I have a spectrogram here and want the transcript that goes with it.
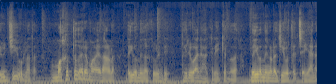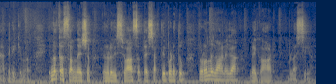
രുചിയുള്ളത് മഹത്വകരമായതാണ് ദൈവം നിങ്ങൾക്ക് വേണ്ടി തരുവാൻ ആഗ്രഹിക്കുന്നത് ദൈവം നിങ്ങളുടെ ജീവിതത്തിൽ ചെയ്യാൻ ആഗ്രഹിക്കുന്നത്. ഇന്നത്തെ സന്ദേശം നിങ്ങളുടെ വിശ്വാസത്തെ ശക്തിപ്പെടുത്തും. തുടർന്ന് കാണുക. മെ ഗാഡ് ബ്ലസ് യു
